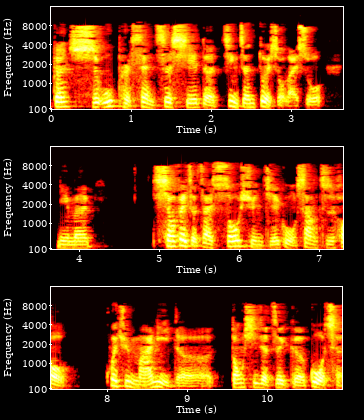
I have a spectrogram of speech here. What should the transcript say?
跟十五 percent 这些的竞争对手来说，你们消费者在搜寻结果上之后会去买你的东西的这个过程。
